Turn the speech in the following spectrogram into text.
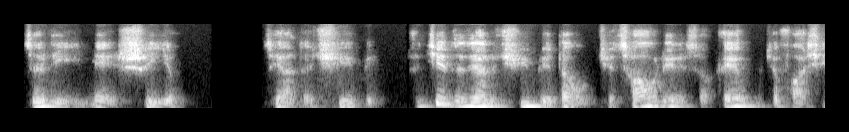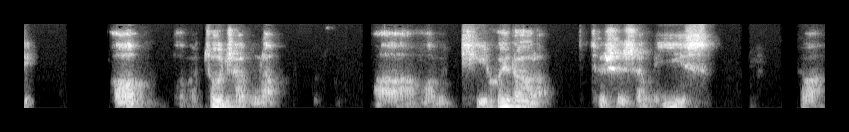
这里面是有这样的区别，借着这样的区别，当我们去操练的时候，哎，我们就发现，哦，我们做成了，啊，我们体会到了这是什么意思，是吧？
